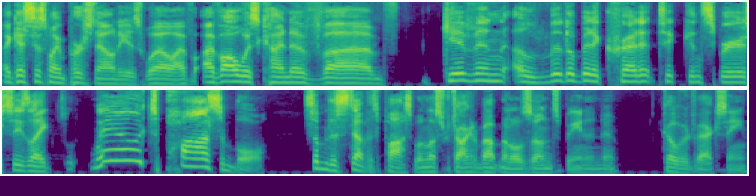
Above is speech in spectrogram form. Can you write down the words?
I guess, just my personality as well. I've I've always kind of uh, given a little bit of credit to conspiracies. Like, well, it's possible. Some of this stuff is possible, unless we're talking about metal zones being a new COVID vaccine.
